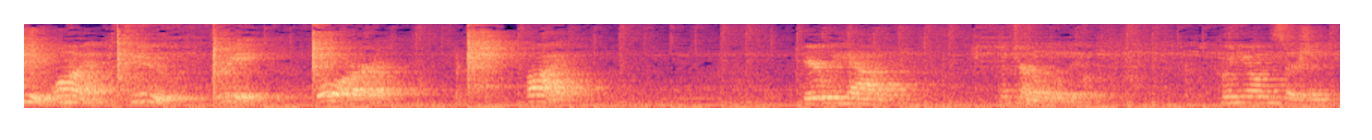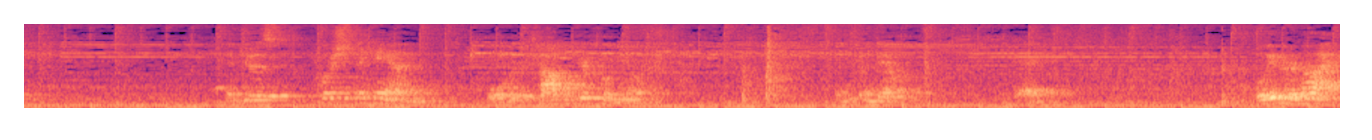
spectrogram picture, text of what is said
One, two, three, four, five. Here we have, I'm turn a little bit. Punyo insertion. And just push the hand over the top of your punyo and come down. Okay? Believe it or not,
